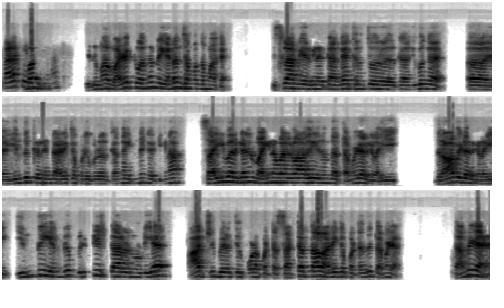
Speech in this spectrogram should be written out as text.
வழக்கு எடுக்குதுங்க இதுமா வழக்கு வந்து அந்த இடம் சம்பந்தமாக. இஸ்லாமியர்கள் இருக்காங்க கிறிஸ்துவர்கள் இருக்காங்க இவங்க இந்துக்கள் என்று அழைக்கப்படுபவர்கள் இருக்காங்க. இன்னும் கேட்டீங்கன்னா சைவர்கள் வைணவர்களாக இருந்த தமிழர்களை திராவிடர்களை இந்து என்று பிரிட்டிஷ்காரனுடைய ஆட்சி பீடத்தில் போடப்பட்ட சட்டத்தால் அழைக்கப்பட்டது தமிழன் தமிழன்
